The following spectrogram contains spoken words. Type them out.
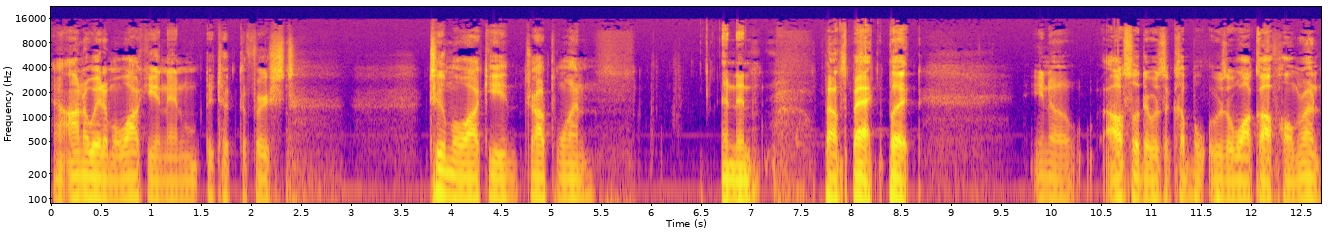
on the way to Milwaukee and then they took the first two Milwaukee, dropped one and then bounced back. But you know, also there was a couple it was a walk off home run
